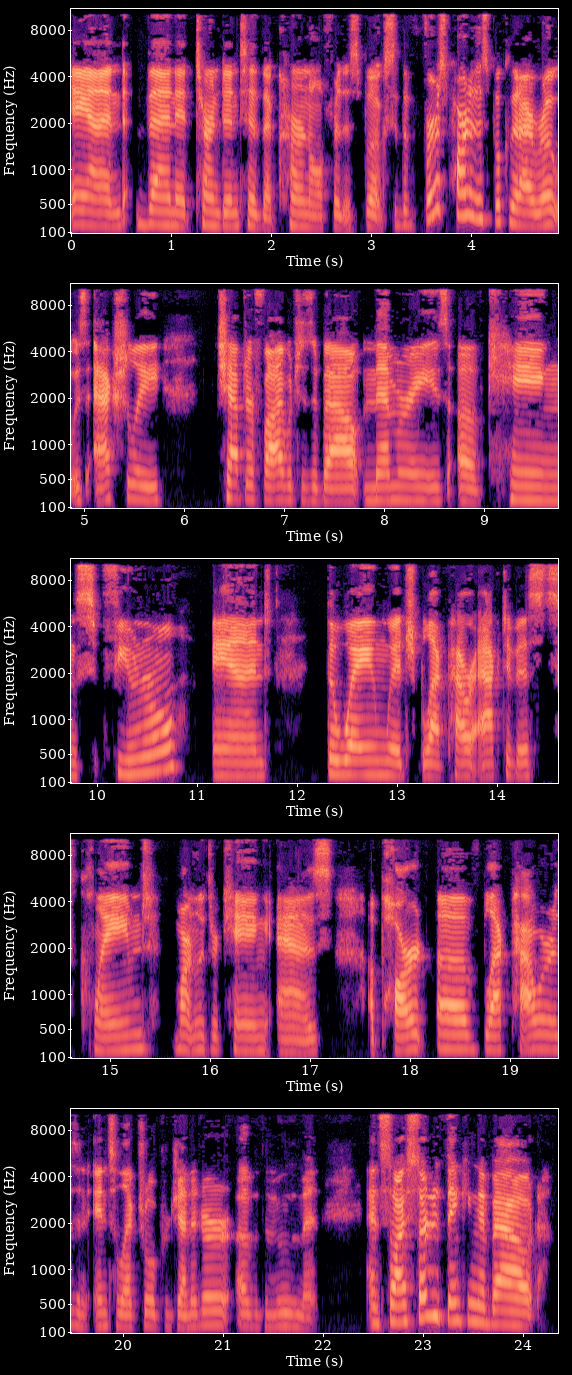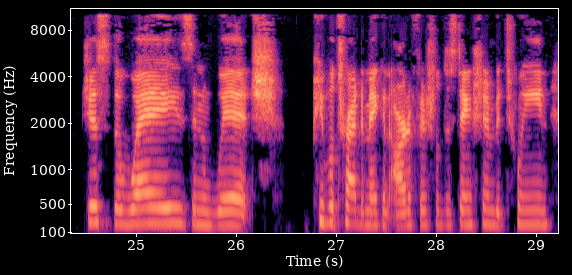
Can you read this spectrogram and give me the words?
And then it turned into the kernel for this book. So the first part of this book that i wrote was actually chapter 5 which is about memories of king's funeral and the way in which Black Power activists claimed Martin Luther King as a part of Black Power, as an intellectual progenitor of the movement. And so I started thinking about just the ways in which people tried to make an artificial distinction between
